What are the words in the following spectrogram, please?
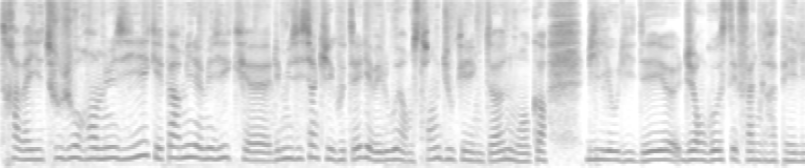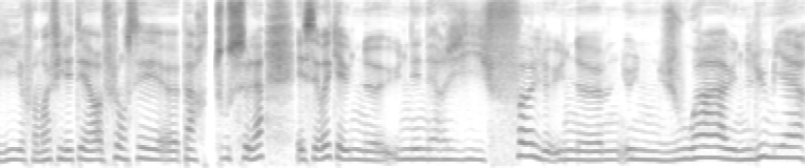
travaillait toujours en musique et parmi la musique euh, les musiciens qui l'écoutaient, il y avait Louis Armstrong, Duke Ellington ou encore Billy Holiday, euh, Django, Stéphane Grappelli. Enfin bref, il était influencé euh, par tout cela. Et c'est vrai qu'il y a une, une énergie folle, une, une, joie, une lumière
